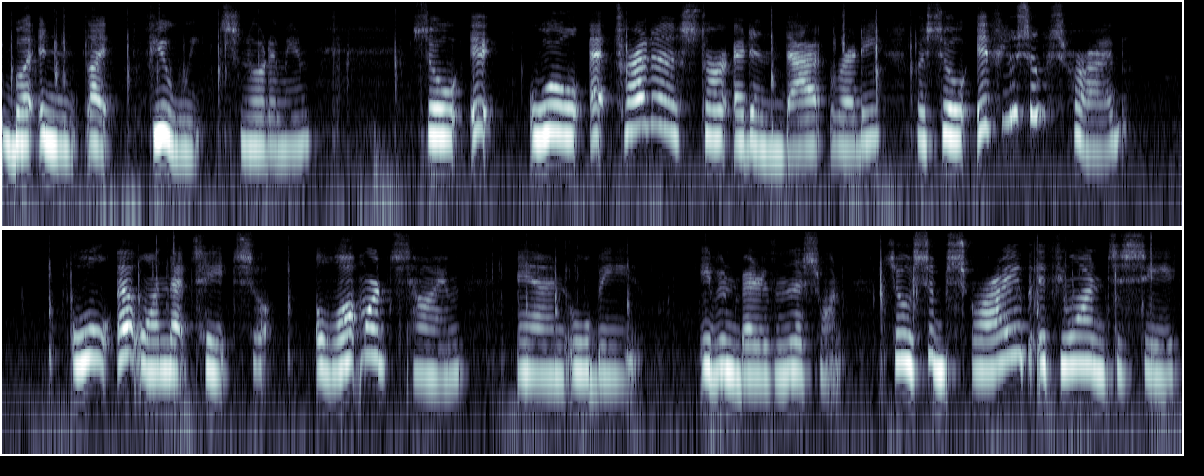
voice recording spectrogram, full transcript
but in like few weeks. You know what I mean? So it will try to start editing that ready. But so if you subscribe, we'll at one that takes a lot more time and will be even better than this one. So subscribe if you wanted to see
